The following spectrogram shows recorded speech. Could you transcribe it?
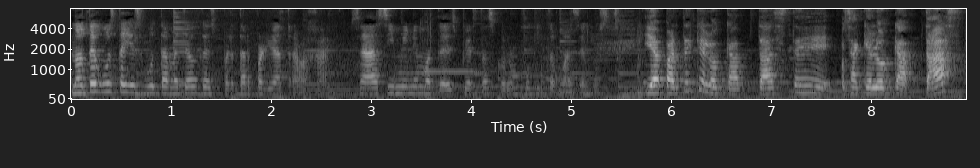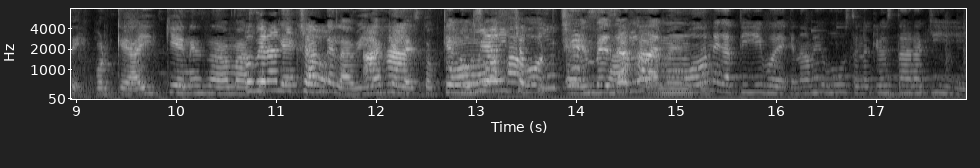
no te gusta y es puta, me tengo que despertar para ir a trabajar. O sea, así mínimo te despiertas con un poquito más de gusto. Y aparte que lo captaste, o sea, que lo captaste, porque hay quienes nada más Hubieran se quejan dicho, de la vida ajá, que les tocó. Que lo usó hubiera dicho, favor. "Pinches". En vez de Exactamente. en modo negativo, de que nada me gusta, no quiero estar aquí.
